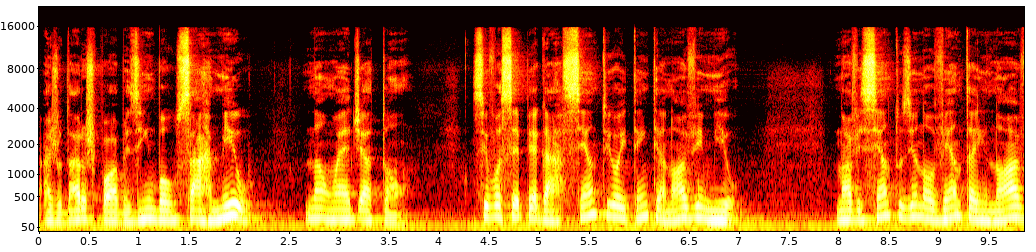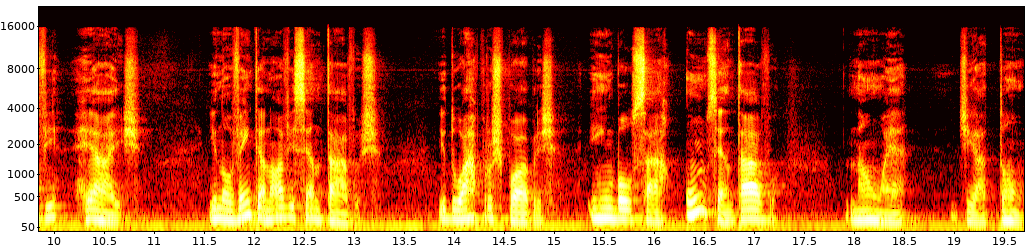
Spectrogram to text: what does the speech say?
ajudar os pobres e embolsar mil, não é de atom. Se você pegar 189 mil 999 reais e 99 centavos e doar para os pobres e embolsar um centavo, não é de atom.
